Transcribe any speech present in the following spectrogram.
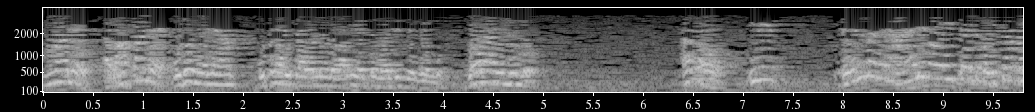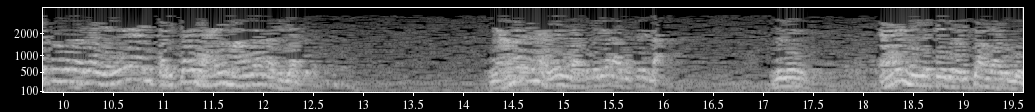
ഉമ്മാനെ വാപ്പാനെ ഉടൻ തന്നെ ഞാൻ കുട്ടനായിട്ടാ വന്നത് പറഞ്ഞിട്ട് വൈദ്യുതം വേറെ ആരില്ലല്ലോ ഈ എങ്ങനെ ആയുമായിട്ടായിട്ട് പഠിക്കാൻ പറ്റുന്നു പറഞ്ഞാൽ എങ്ങനെയായി പഠിക്കാൻ ആരുമാകാൻ അറിയാത്തത് ഞാൻ പറഞ്ഞ അതല്ല അത് വലിയ ആവശ്യമില്ല. ഇതിന് ആരും നിങ്ങൾക്ക് ഇത് പഠിക്കാൻ പാടുള്ളൂ.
